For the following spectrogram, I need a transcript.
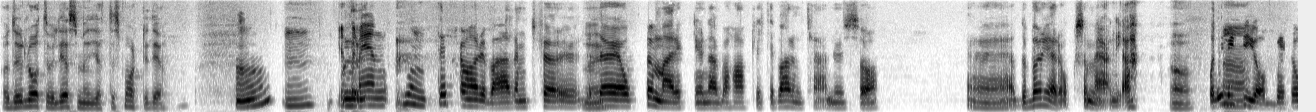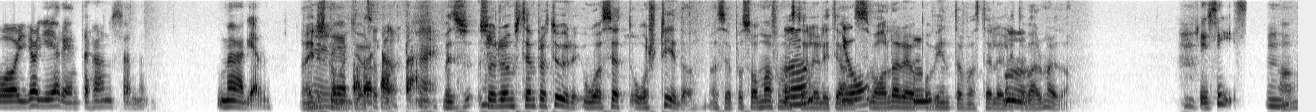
Och det låter väl det som en jättesmart idé. Mm. Mm. Men inte för varmt för Nej. det har jag också märkt nu när vi har haft lite varmt här nu så eh, då börjar det också mögla. Ja. Och det är lite Ja. jobbigt och jag ger inte hönsen mögel. Nej, det ska Det man inte göra. Men så, så rumstemperatur oavsett årstid då? Alltså på sommaren får man Mm. ställa lite grann Jo. svalare och på Mm. vintern får man ställa lite Mm. varmare då? Precis. Mm. Ja.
